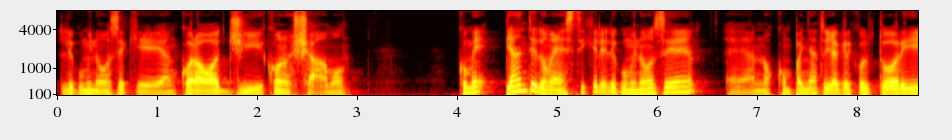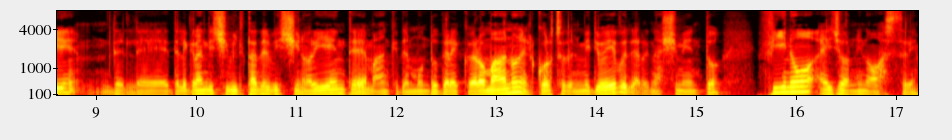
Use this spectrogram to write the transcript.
leguminose che ancora oggi conosciamo. Come piante domestiche, le leguminose eh, hanno accompagnato gli agricoltori delle, delle, grandi civiltà del vicino Oriente, ma anche del mondo greco e romano nel corso del Medioevo e del Rinascimento, fino ai giorni nostri.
